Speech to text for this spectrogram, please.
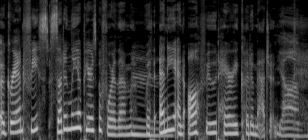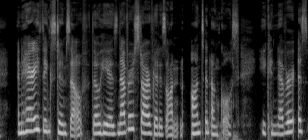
A grand feast suddenly appears before them with Mm. any and all food Harry could imagine. Yum. And Harry thinks to himself, though he has never starved at his aunt, aunt and uncle's, he can never as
